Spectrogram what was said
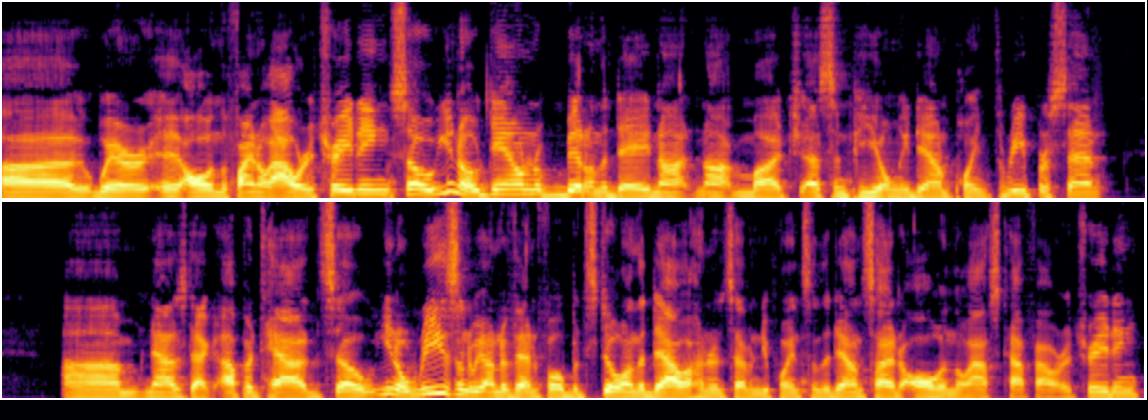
uh, where uh, all in the final hour of trading. So you know, down a bit on the day, not not much. S&P only down 0.3 percent. Um, Nasdaq up a tad, so you know reasonably uneventful, but still on the Dow 170 points on the downside, all in the last half hour of trading.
